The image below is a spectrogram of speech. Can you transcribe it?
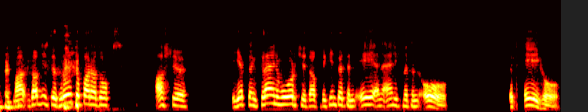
maar dat is de grote paradox. Als je, je hebt een klein woordje dat begint met een E en eindigt met een O. Het ego.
